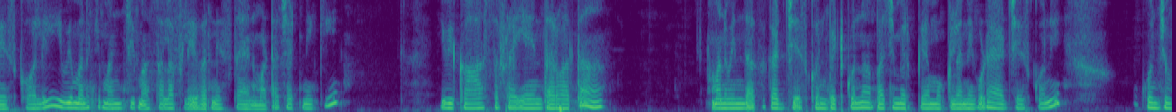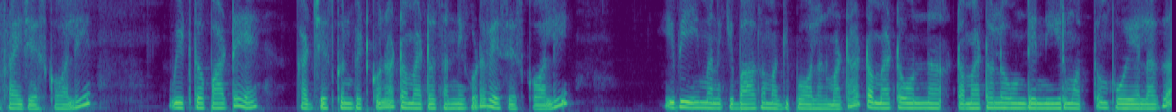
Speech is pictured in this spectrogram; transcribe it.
వేసుకోవాలి. ఇవి మనకి మంచి మసాలా ఫ్లేవర్ని ఇస్తాయన్నమాట చట్నీకి. ఇవి కాస్త ఫ్రై అయిన తర్వాత మనం ఇందాక కట్ చేసుకొని పెట్టుకున్న పచ్చిమిరపకాయ ముక్కలన్నీ కూడా యాడ్ చేసుకొని కొంచెం ఫ్రై చేసుకోవాలి. వీటితో పాటే కట్ చేసుకొని పెట్టుకున్న టొమాటోస్ అన్నీ కూడా వేసేసుకోవాలి. ఇవి మనకి బాగా మగ్గిపోవాలన్నమాట. టొమాటో ఉన్న టొమాటోలో ఉండే నీరు మొత్తం పోయేలాగా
